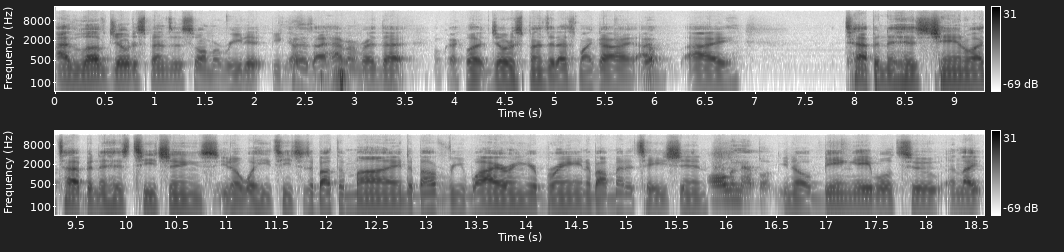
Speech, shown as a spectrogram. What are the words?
I love Joe Dispenza, so I'm gonna read it because I haven't read that. okay. But Joe Dispenza, that's my guy. Yep. I I tap into his channel. I tap into his teachings. You know what he teaches about the mind, about rewiring your brain, about meditation. All in that book. You know, being able to and like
